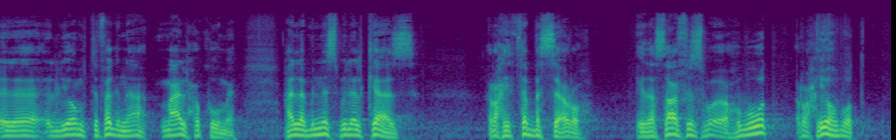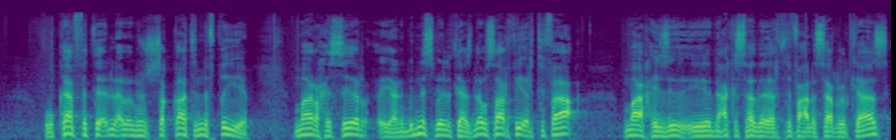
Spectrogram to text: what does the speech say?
اليوم اتفقنا مع الحكومة هلا بالنسبة للكاز راح يتثبت سعره. إذا صار في هبوط راح يهبط. وكافة المشتقات النفطية ما راح يصير يعني بالنسبة للكاز لو صار في ارتفاع ما راح ينعكس هذا الارتفاع على سعر الكاز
